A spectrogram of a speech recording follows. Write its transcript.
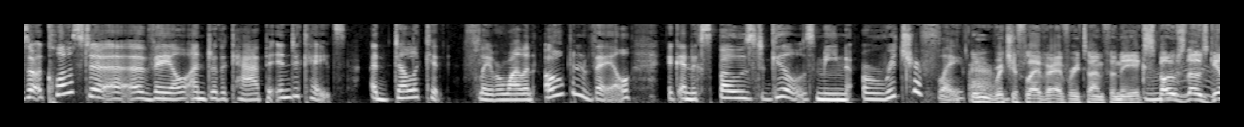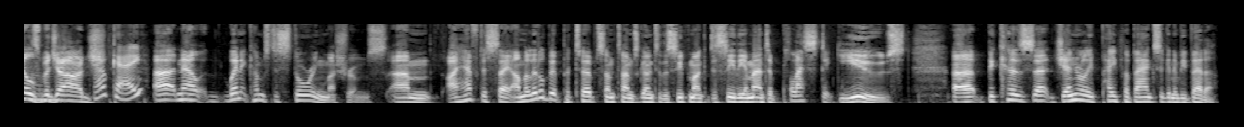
So a close to uh, a uh, a veil under the cap indicates a delicate flavor, while an open veil and exposed gills mean a richer flavor. Ooh, richer flavor every time for me. Expose those gills, Bajaj. Okay. Uh, now, when it comes to storing mushrooms, um, I have to say I'm a little bit perturbed sometimes going to the supermarket to see the amount of plastic used uh, because uh, generally paper bags are going to be better.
